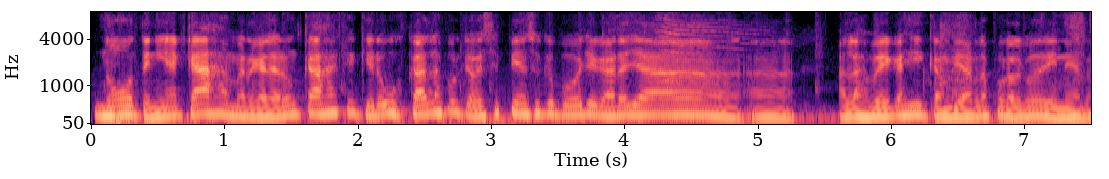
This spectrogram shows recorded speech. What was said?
no, tenía cajas, me regalaron cajas que quiero buscarlas porque a veces pienso que puedo llegar allá a, a Las Vegas y cambiarlas por algo de dinero.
